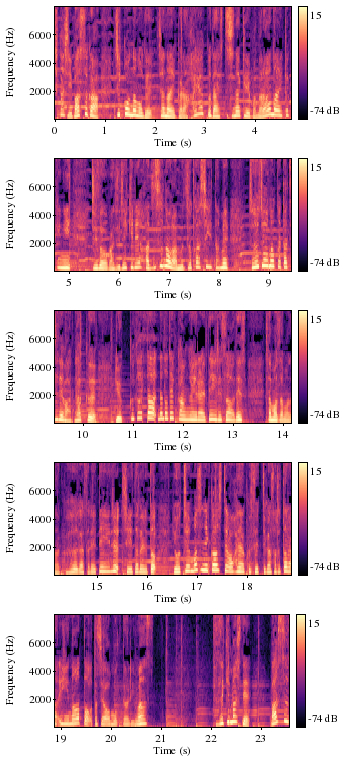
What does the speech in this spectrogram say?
しかしバスが事故なので車内から早く脱出しなければならない時に児童が自力で外すのが難しいため通常の形ではなくリュック型などで考えられているそうです。様々な工夫がされているシートベルト幼稚園バスに関しては早く設置がされたらいいなと私は思っております。続きましてバス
